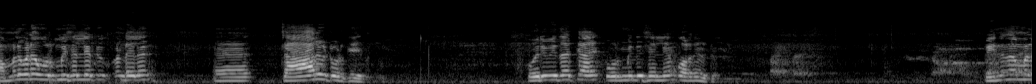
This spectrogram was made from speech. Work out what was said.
നമ്മളിവിടെ ഉറുമ്പ് ശല്യമൊക്കെ ഉണ്ടെങ്കിൽ ചാരം ഇട്ട് കൊടുക്കുകയാണ് ഒരുവിധമൊക്കെ ഉറുമ്പിന്റെ ശല്യം കുറഞ്ഞു കിട്ടും. പിന്നെ നമ്മൾ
